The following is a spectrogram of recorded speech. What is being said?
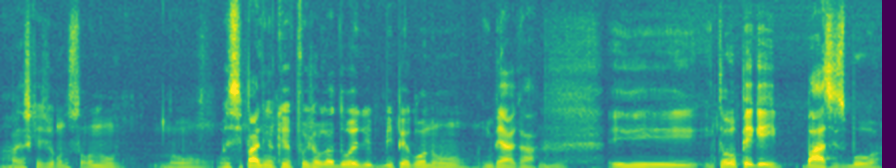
mas acho que ele jogou no, no, no esse Palinha que foi jogador, ele me pegou no, em BH. E então eu peguei bases boas.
